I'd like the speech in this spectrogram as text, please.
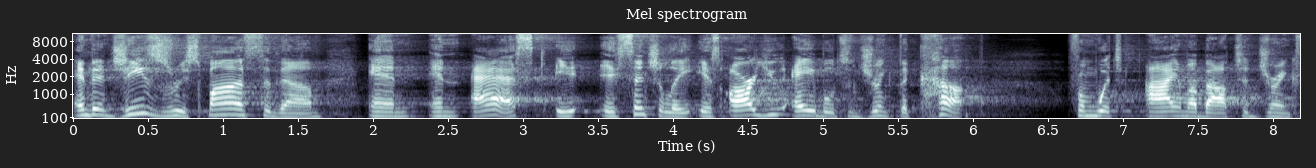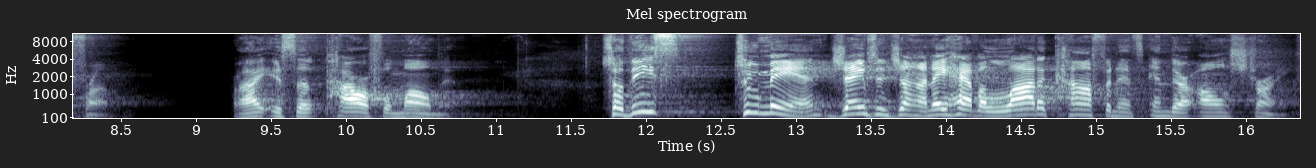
And then Jesus responds to them and, and asks essentially, is are you able to drink the cup from which I am about to drink from? Right? It's a powerful moment. So these two men, James and John, they have a lot of confidence in their own strength.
